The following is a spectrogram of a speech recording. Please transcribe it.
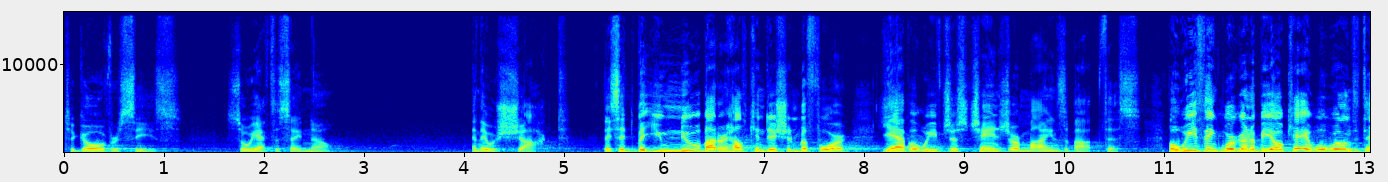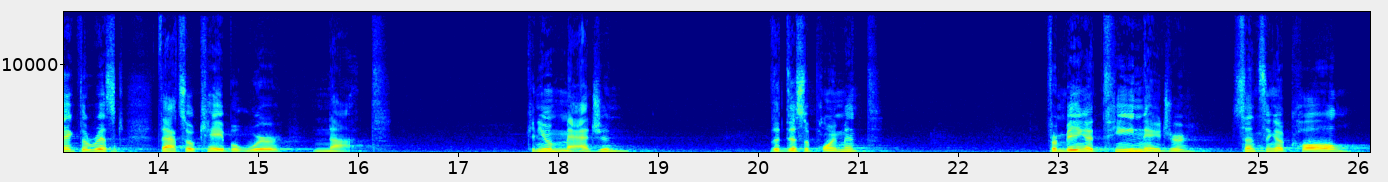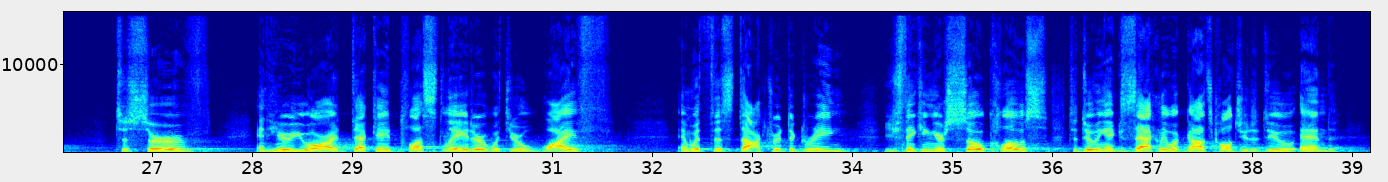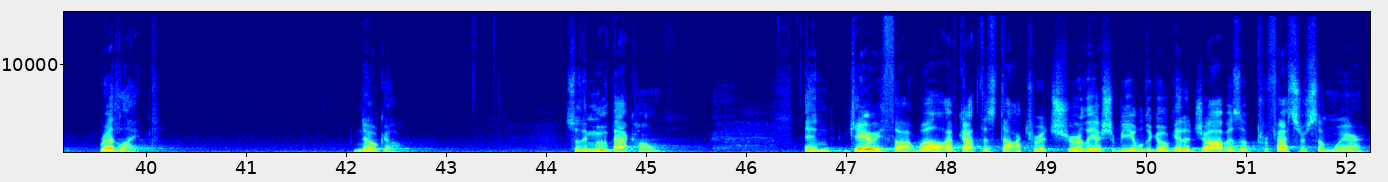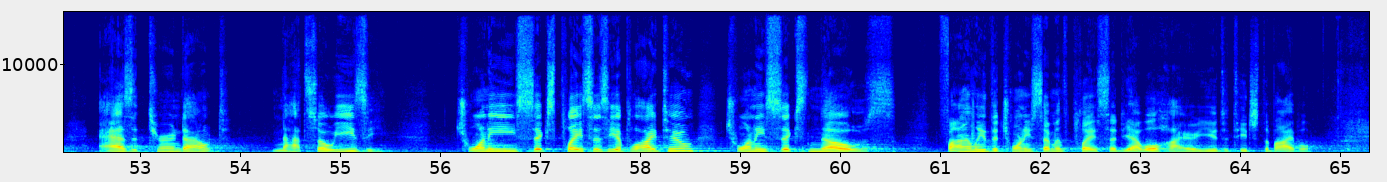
to go overseas. So we have to say no. And they were shocked. They said, But you knew about her health condition before. Yeah, but we've just changed our minds about this. But we think we're going to be okay. We're willing to take the risk. That's okay, but we're not. Can you imagine the disappointment? From being a teenager, sensing a call to serve, and here you are a decade plus later with your wife and with this doctorate degree, You're thinking you're so close to doing exactly what God's called you to do, and red light. No go. So they moved back home. And Gary thought, well, I've got this doctorate. Surely I should be able to go get a job as a professor somewhere. As it turned out, not so easy. 26 places he applied to, 26 no's. Finally, the 27th place said, Yeah, we'll hire you to teach the Bible.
